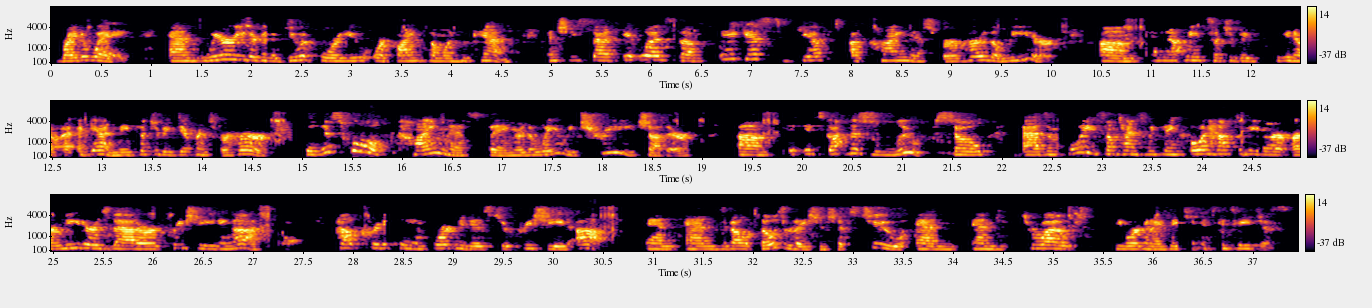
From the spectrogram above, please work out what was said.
right away and we're either going to do it for you or find someone who can. And she said it was the biggest gift of kindness for her, the leader. Um, and that made such a big, you know, again, made such a big difference for her. So this whole kindness thing or the way we treat each other, um, it, it's got this loop. So as employees, sometimes we think, oh, it has to be our, our leaders that are appreciating us. But how critically important it is to appreciate up and and develop those relationships too and and throughout the organization it's contagious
